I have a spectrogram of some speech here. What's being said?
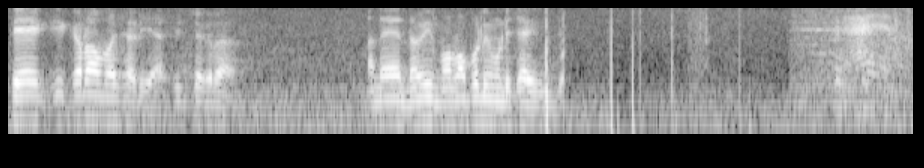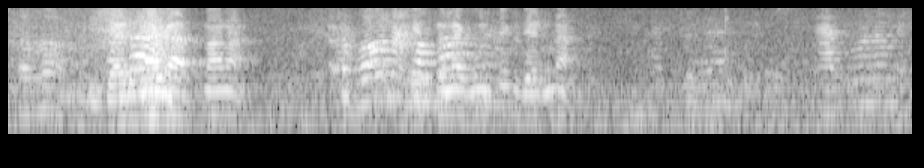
તે એ કરવા મચાડ્યા શિવચક્ર અને નવી મોનોપોલી મળી કે આત્માના. ગુણ છે આત્માના નહીં.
